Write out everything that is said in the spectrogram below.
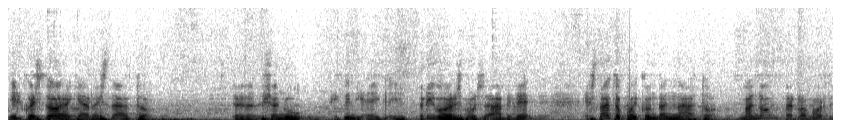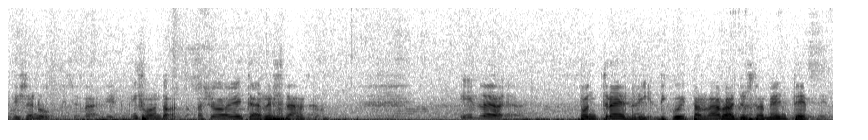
Il questore che ha arrestato eh, Chanou, e quindi è il, primo responsabile, è stato poi condannato, ma non per la morte di Chanou, in fondo ha solamente arrestato. Il Pontrelli, di cui parlava giustamente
